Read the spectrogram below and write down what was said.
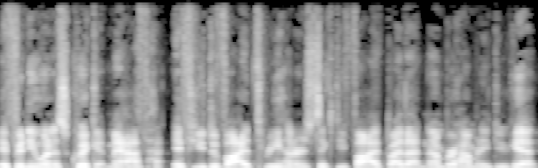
If anyone is quick at math, if you divide 365 by that number, how many do you get?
